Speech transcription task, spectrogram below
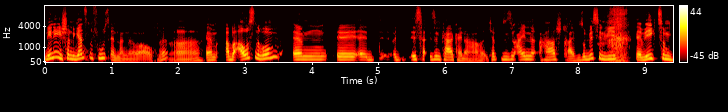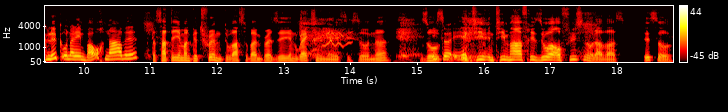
nee, nee, schon den ganzen Fuß entlang aber auch, ne? Aha. Ähm, aber außenrum ähm, äh, äh, äh, ist, sind gar keine Haare. Ich habe diesen einen Haarstreifen. So ein bisschen wie der Weg zum Glück unter dem Bauchnabel. Das hatte jemand getrimmt. Du warst so beim Brazilian Waxing mäßig so, ne? So, so, Intim, Intimhaarfrisur auf Füßen oder was? Ist so.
